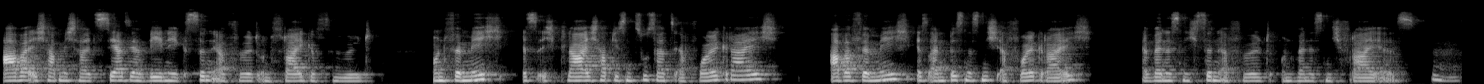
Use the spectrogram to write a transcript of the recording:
aber ich habe mich halt sehr, sehr wenig Sinn erfüllt und frei gefühlt. Und für mich ist ich klar, ich habe diesen Zusatz erfolgreich, aber für mich ist ein Business nicht erfolgreich, wenn es nicht Sinn erfüllt und wenn es nicht frei ist. Mhm.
